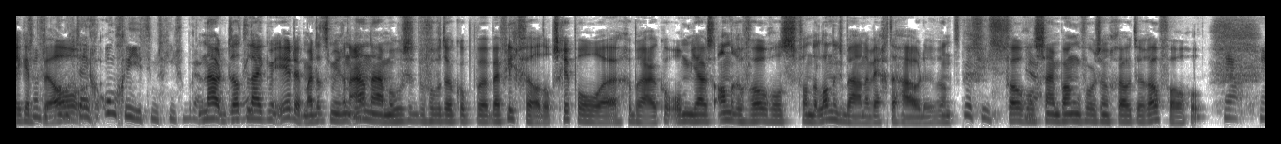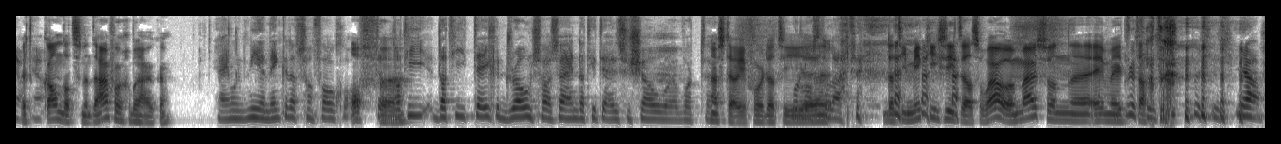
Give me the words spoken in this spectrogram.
Ik heb wel. tegen ongedierte misschien gebruikt Nou, dat lijkt me eerder. Maar dat is meer een Ja. aanname hoe ze het bijvoorbeeld ook op, eh, bij vliegvelden op Schiphol eh, gebruiken. Om juist andere vogels van de landingsbanen weg te houden. Want Precies. vogels ja, zijn bang voor zo'n grote roofvogel. Ja, ja, het kan dat ze het daarvoor gebruiken. Ja, je moet er niet aan denken dat zo'n vogel. Of, dat, eh, dat, hij, dat hij tegen drones zou zijn, dat hij tijdens de show wordt, Nou, stel je voor dat hij, dat hij Mickey ziet als wauw, een muis van eh 1,80 meter. Precies, precies, ja.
